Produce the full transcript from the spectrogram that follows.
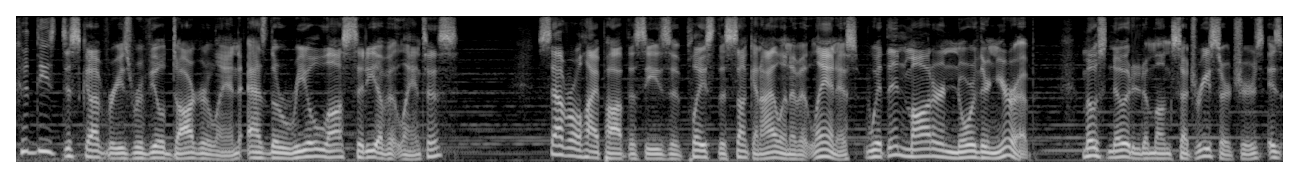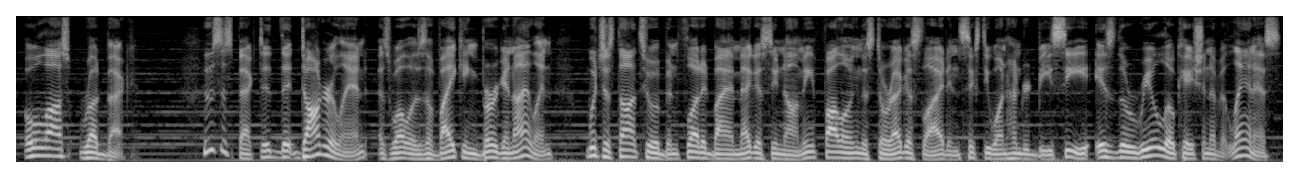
Could these discoveries reveal Doggerland as the real lost city of Atlantis? Several hypotheses have placed the sunken island of Atlantis within modern northern Europe. Most noted among such researchers is Olaus Rudbeck, who suspected that Doggerland, as well as a Viking Bergen Island, which is thought to have been flooded by a mega tsunami following the Storegga slide in 6100 BC, is the real location of Atlantis,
